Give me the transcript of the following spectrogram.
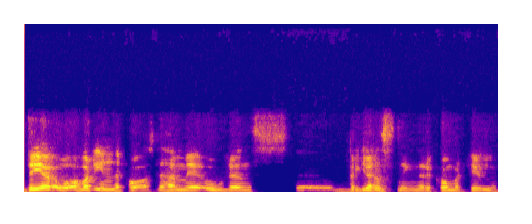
det jag har varit inne på, alltså det här med ordens eh, begränsning när det kommer till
